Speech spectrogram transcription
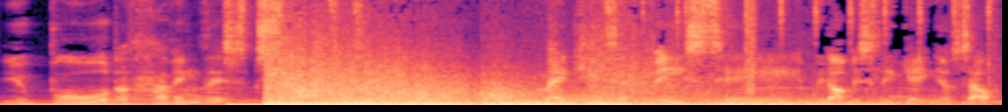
You bored of having this starter team? Make it a beast team with obviously getting yourself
